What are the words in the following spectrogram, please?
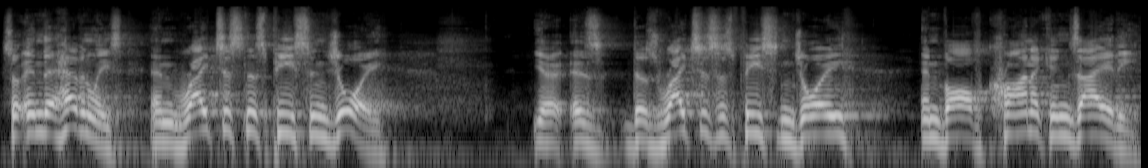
So in the heavenlies, and righteousness, peace, and joy. You know, is, does righteousness, peace, and joy involve chronic anxiety?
